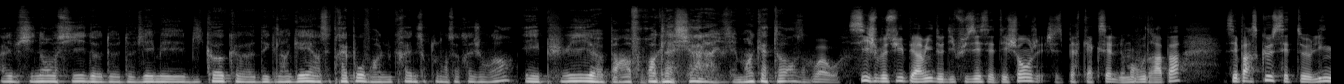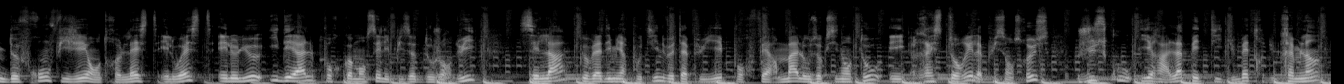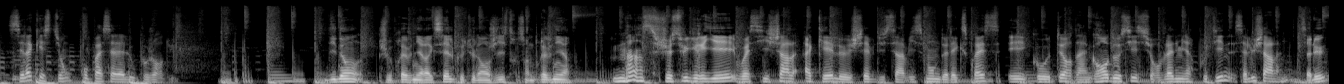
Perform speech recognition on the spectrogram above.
hallucinant aussi, de, de, de vieilles bicoques euh, déglinguées. hein. C'est très pauvre, hein, l'Ukraine, surtout dans cette région-là. Et puis, euh, par un froid glacial, il faisait moins 14. Waouh. Si je me suis permis de diffuser cet échange, j'espère qu'Axel ne m'en voudra pas, c'est parce que cette ligne de front figée entre l'Est et l'Ouest est le lieu idéal pour commencer l'épisode d'aujourd'hui. C'est là que Vladimir Poutine veut appuyer pour faire mal aux Occidentaux et restaurer la puissance russe. Jusqu'où ira l'appétit du maître du Kremlin? C'est la question qu'on passe à la loupe aujourd'hui. Dis donc, je veux prévenir Axel que tu l'enregistres sans le prévenir. Mince, je suis grillé. Voici Charles Haquet, le chef du service Monde de l'Express et co-auteur d'un grand dossier sur Vladimir Poutine. Salut Charles. Salut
